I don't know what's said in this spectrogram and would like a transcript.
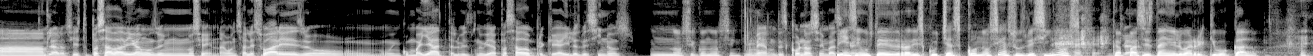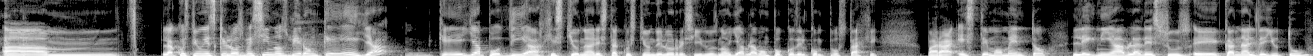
Ah, claro, si esto pasaba, digamos, en, no sé, en González Suárez o, en Cumbayá, tal vez no hubiera pasado porque ahí los vecinos... No se conocen. Desconocen básicamente. Piensen ustedes, Radio Escuchas, ¿conocen a sus vecinos? Capaz están en el barrio equivocado. la cuestión es que los vecinos vieron que ella, que ella podía gestionar esta cuestión de los residuos, ¿no? Y hablaba un poco del compostaje. Para este momento, Legni habla de su eh, canal de YouTube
